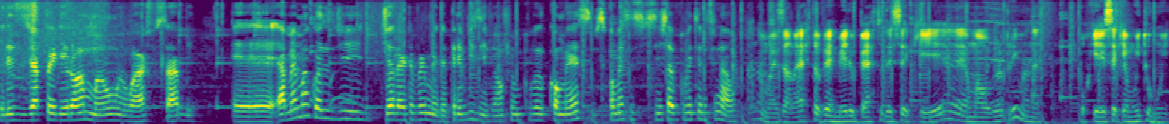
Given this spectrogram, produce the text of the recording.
eles já perderam a mão, eu acho, sabe? É, é a mesma coisa de, de Alerta Vermelho, é previsível. É um filme que você começa, você começa a assistir e sabe o que vai ter no final. Ah, não, mas Alerta Vermelho perto desse aqui é uma obra-prima, né? Porque esse aqui é muito ruim.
